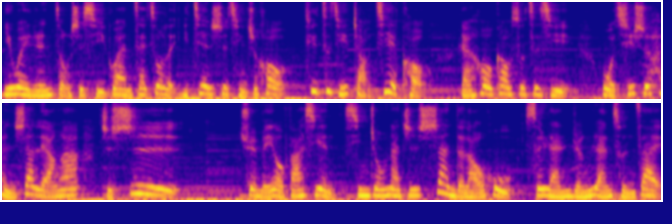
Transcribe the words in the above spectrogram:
因为人总是习惯在做了一件事情之后，替自己找借口，然后告诉自己：“我其实很善良啊，只是……”却没有发现心中那只善的老虎虽然仍然存在。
